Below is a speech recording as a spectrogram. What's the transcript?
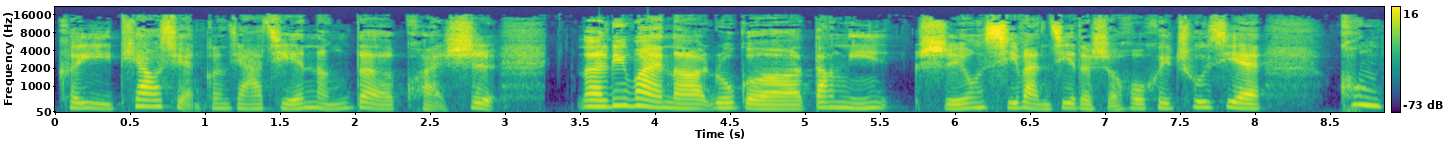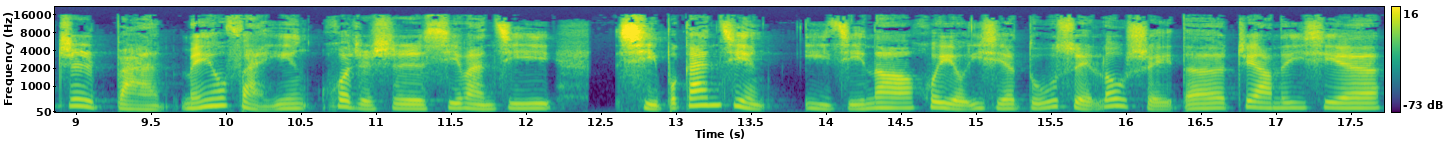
可以挑选更加节能的款式。那另外呢，如果当您使用洗碗机的时候，会出现控制板没有反应，或者是洗碗机洗不干净。以及呢，会有一些堵水漏水的这样的一些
